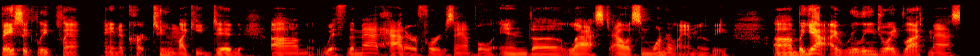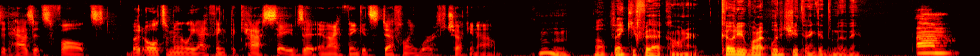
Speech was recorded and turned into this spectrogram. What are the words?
basically playing a cartoon like he did um, with the Mad Hatter, for example, in the last Alice in Wonderland movie. Um, but yeah, I really enjoyed Black Mass. It has its faults, but ultimately, I think the cast saves it, and I think it's definitely worth checking out. Hmm. Well, thank you for that, Connor. Cody, what what did you think of the movie? Um,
